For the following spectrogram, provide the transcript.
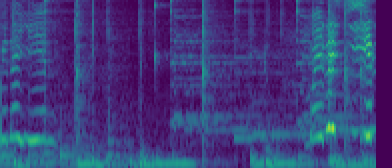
ไม่ได้ยิน ไม่ได้ยิน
